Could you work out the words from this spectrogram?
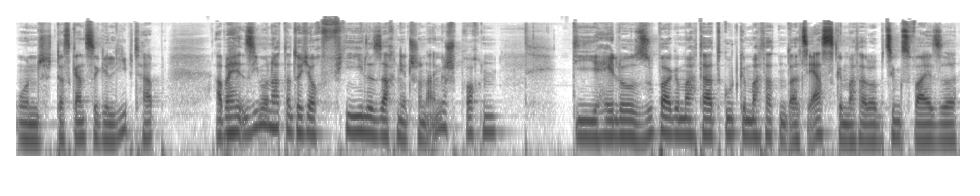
und das Ganze geliebt habe. Aber Simon hat natürlich auch viele Sachen jetzt schon angesprochen, die Halo super gemacht hat, gut gemacht hat und als erstes gemacht hat, oder beziehungsweise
